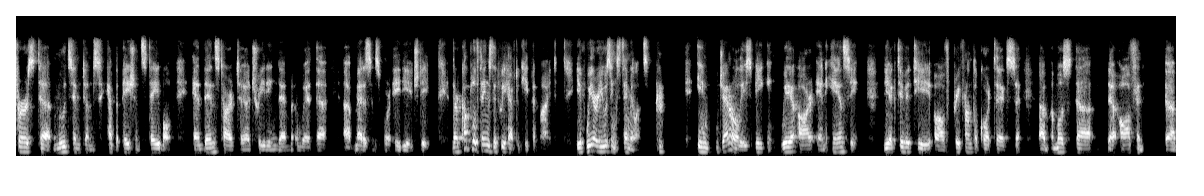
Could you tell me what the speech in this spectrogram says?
first uh, mood symptoms, have the patient stable, and then start uh, treating them with uh, uh medicines for ADHD. There are a couple of things that we have to keep in mind. If we are using stimulants, in generally speaking, we are enhancing the activity of prefrontal cortex, uh, most uh, uh often uh,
